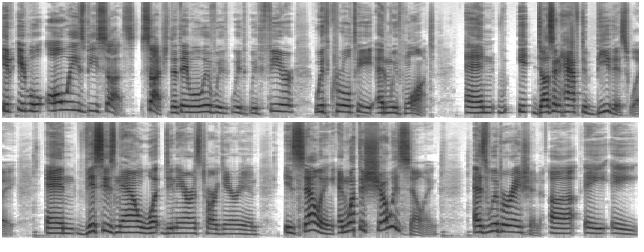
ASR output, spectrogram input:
it, it will always be such, such that they will live with, with, with fear, with cruelty, and with want. And it doesn't have to be this way. And this is now what Daenerys Targaryen is selling, and what the show is selling as liberation. Uh, a a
